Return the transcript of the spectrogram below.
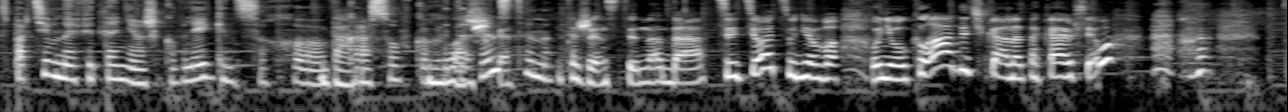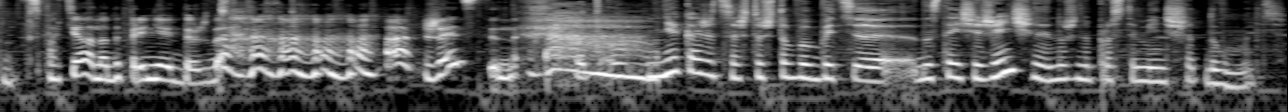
Спортивная фитоняшка в леггинсах, э, да, в кроссовках. Милашка. Это женственно? Это женственно, да. Цветет, у него, у него укладочка, она такая вся вспотела, надо принять душ, да? Женственно. Вот, э, мне кажется, что чтобы быть э, настоящей женщиной, нужно просто меньше думать.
